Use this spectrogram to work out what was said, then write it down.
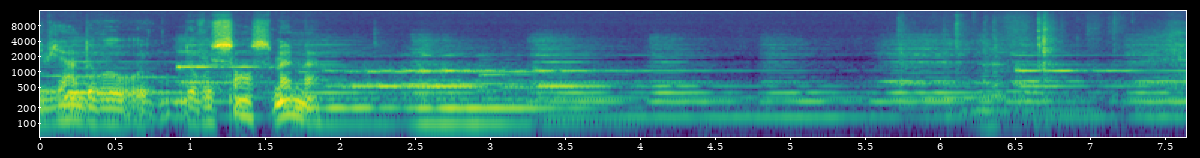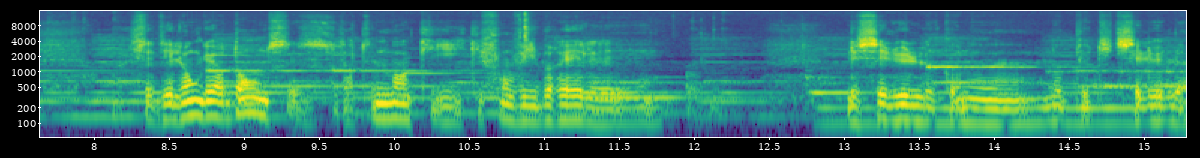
vient de vos, sens même. C'est des longueurs d'onde, certainement, qui, font vibrer les, les cellules, nos petites cellules.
